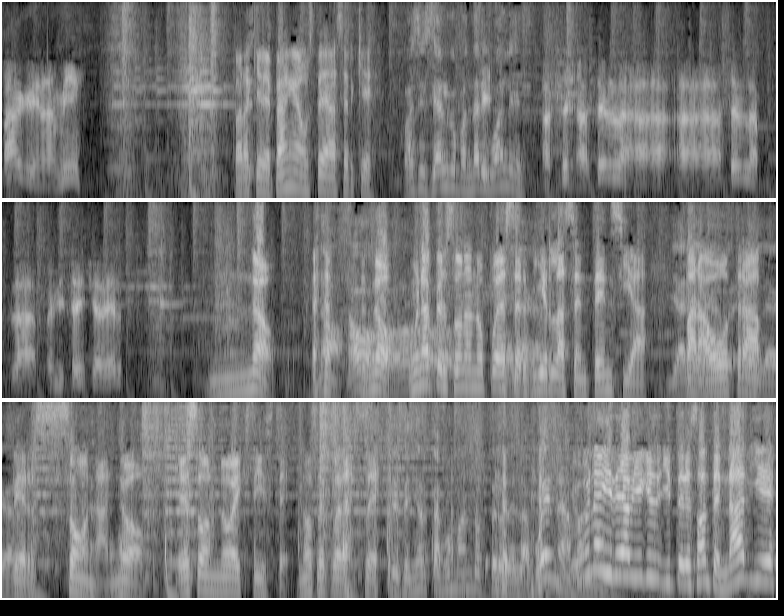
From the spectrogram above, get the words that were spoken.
paguen a mí. Para que le paguen a usted a hacer qué. pásese algo para andar iguales. hacer, hacer la, a- a- hacer la, la penitencia de él. No. No, oh, No, oh, oh, una persona no puede servir la sentencia para agarré, otra persona. No, eso no existe. No se puede hacer. Este señor está fumando, pero de la buena, mano. Una idea bien interesante. Nadie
